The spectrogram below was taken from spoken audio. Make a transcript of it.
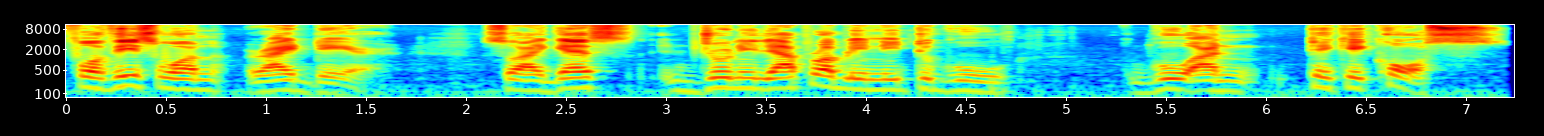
for this one right there. So I guess Jonilia probably need to go go and take a course.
